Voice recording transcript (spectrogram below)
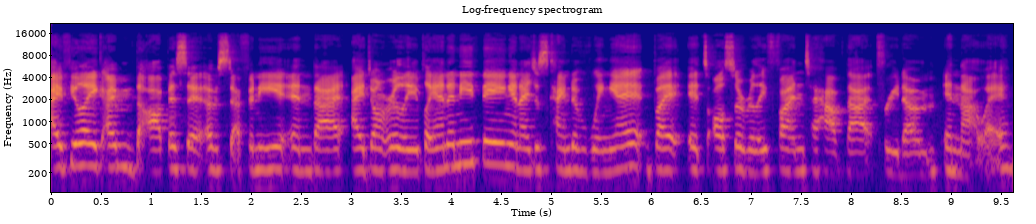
I feel like I'm the opposite of Stephanie in that I don't really plan plan anything and I just kind of wing it. But it's also really fun to have that freedom in that way.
